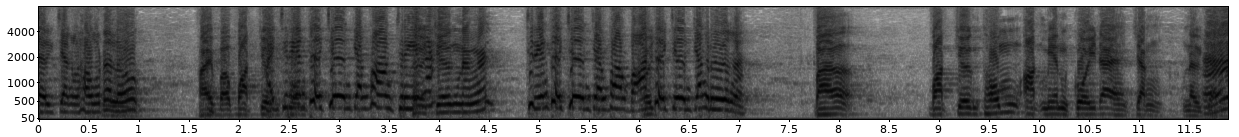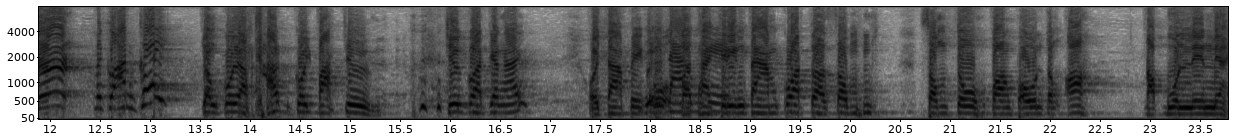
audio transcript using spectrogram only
ទៅចឹងរហូតដល់លោកហើយបើបាត់ជើងហើយច្រៀងធ្វើជើងចឹងផងច្រៀងធ្វើជើងហ្នឹងជ្រៀងធ្វើជើងចឹងផងបើអត់ធ្វើជើងចឹងរឿងអ្ហ៎បើ បត់ជើងធំអត់មានអង្គុយដែរអញ្ចឹងនៅចឹអាងមិនក៏អត់អង្គុយចង់អង្គុយអត់កើតអង្គុយបាក់ជើងជើងគាត់ចឹងហើយអុយតាពេកុបើថាច្រៀងតាមគាត់តសុំសុំទោសបងប្អូនទាំងអស់14លានអ្នក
